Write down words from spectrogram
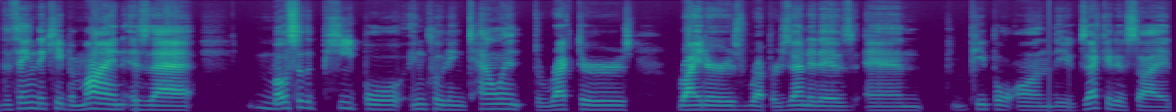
the thing to keep in mind is that most of the people, including talent, directors, writers, representatives, and people on the executive side,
